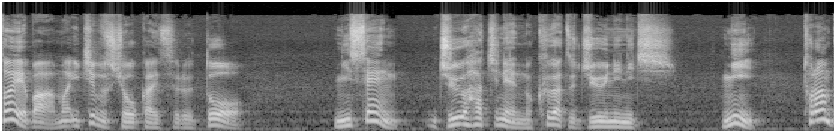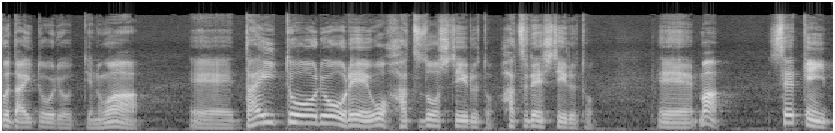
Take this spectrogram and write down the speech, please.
例えば、まあ、一部紹介すると2018年の9月12日にトランプ大統領っていうのは、えー、大統領令を発動していると発令していると、えー、まあ世間一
